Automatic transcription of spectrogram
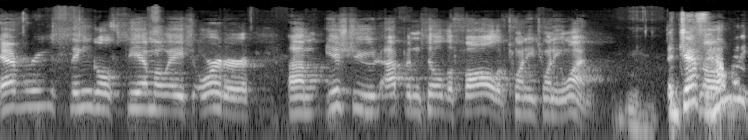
every single CMOH order um, issued up until the fall of 2021. Uh, Jeff, so, how many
